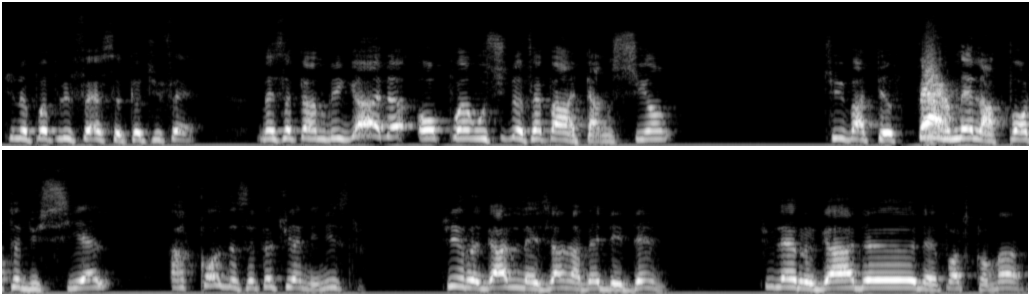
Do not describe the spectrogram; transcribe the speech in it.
Tu ne peux plus faire ce que tu fais. Mais ça t'embrigade au point où si tu ne fais pas attention, tu vas te fermer la porte du ciel à cause de ce que tu es ministre. Tu regardes les gens avec dédain. Tu les regardes n'importe comment.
